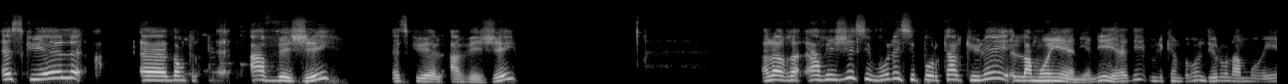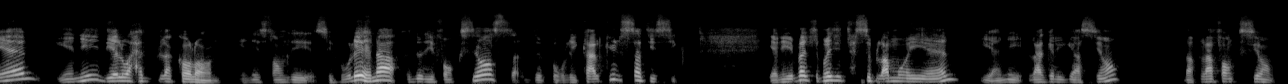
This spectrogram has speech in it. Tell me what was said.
SQL, euh, donc AVG, SQL AVG, alors, AVG, si vous voulez, c'est pour calculer la moyenne. يعني هذه ملي كنبغيو نديروا la moyenne يعني ديال واحد la colonne. يعني si vous voulez هنا des fonctions pour les calculs statistiques. يعني بغيتي تحسب la moyenne يعني l'agrégation donc la fonction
